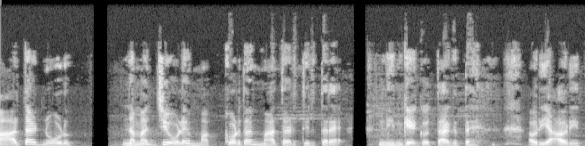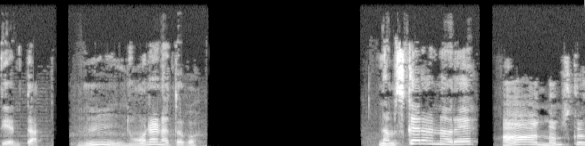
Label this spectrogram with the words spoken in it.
ಮಾತಾಡಿ ನೋಡು. ನಮ್ಮ ಅಜ್ಜಿ ಒಳ್ಳೆ ಮಕ್ಕಳ್ದಂಗೆ ಮಾತಾಡ್ತಿರ್ತಾರೆ. ನಿನಗೆ ಗೊತ್ತಾಗುತ್ತೆ ಅವ್ರು ಯಾವ ರೀತಿ ಅಂತ. ಹ್ಞೂ ನೋಡೋಣ ತಗೋ. ನಮಸ್ಕಾರ ಅಣ್ಣವ್ರೆ. ಹಾ ನಮಸ್ಕಾರ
